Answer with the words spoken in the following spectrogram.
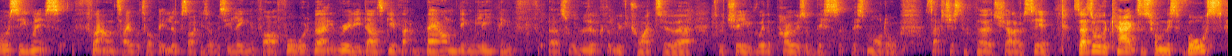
Obviously, when it's flat on the tabletop, it looks like he's obviously leaning far forward, but that really does give that bounding, leaping uh, sort of look that we've tried to uh, to achieve with the pose of this this model. So that's just the third seer. So that's all the characters from this force.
